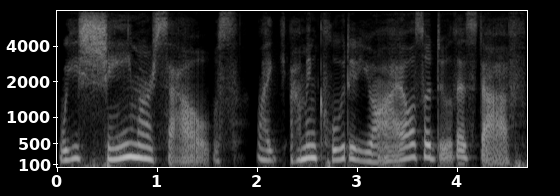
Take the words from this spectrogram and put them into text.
We shame ourselves. Like I'm included, you. I also do this stuff.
